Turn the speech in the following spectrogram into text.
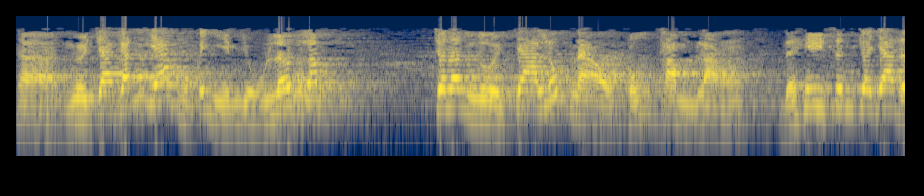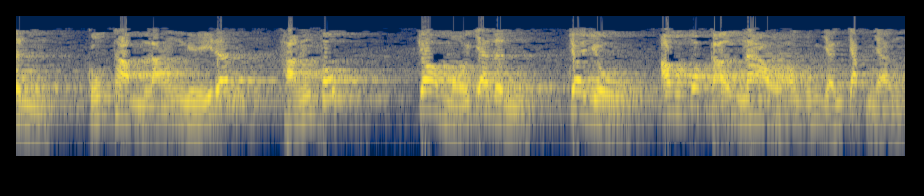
À, người cha gánh vác một cái nhiệm vụ lớn lắm. Cho nên người cha lúc nào cũng thầm lặng để hy sinh cho gia đình cũng thầm lặng nghĩ đến hạnh phúc cho mỗi gia đình cho dù ông có cỡ nào ông cũng vẫn chấp nhận.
